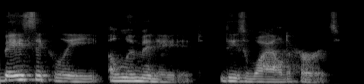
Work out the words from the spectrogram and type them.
basically eliminated these wild herds.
